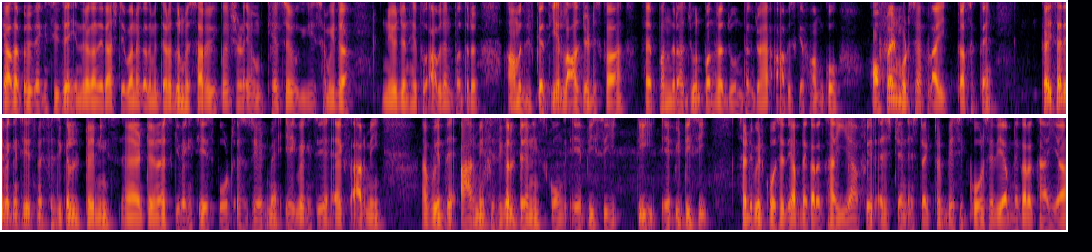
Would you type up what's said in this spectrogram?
के आधार पर वैकेंसीज है? इंदिरा गांधी राष्ट्रीय वन अकादमी देहरादून में शारीरिक परीक्षण एवं खेल सहयोगी की संविदा नियोजन हेतु आवेदन पत्र आमंत्रित करती है। लास्ट डेट इसका है पंद्रह जून। पंद्रह जून तक जो है आप इसके फॉर्म को ऑफलाइन मोड से अप्लाई कर सकते हैं। कई सारी वैकेंसी इसमें फ़िज़िकल ट्रेनिंग ट्रेनर्स की वैकेंसी है। स्पोर्ट एसोसिएट में एक वैकेंसी है। Ex army with army physical training कोंग A P C T A P T C certificate course यदि आपने कर रखा है, या फिर असिस्टेंट इंस्ट्रक्टर बेसिक कोर्स यदि आपने कर रखा है, या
